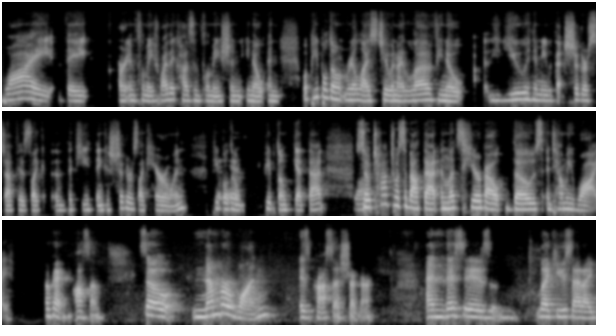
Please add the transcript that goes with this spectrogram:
why they are inflammation, why they cause inflammation, you know, and what people don't realize too, and I love, you know, you hitting me with that sugar stuff is like the key thing because sugar is like heroin. People don't people don't get that. Yeah. So talk to us about that and let's hear about those and tell me why. Okay, awesome. So number one is processed sugar. And this is like you said, I,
